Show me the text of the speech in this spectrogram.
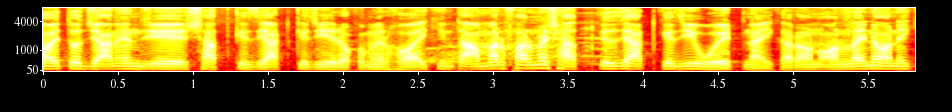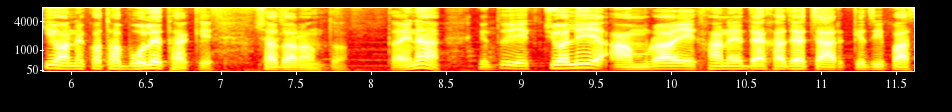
হয়তো জানেন যে সাত কেজি আট কেজি এরকমের হয় কিন্তু আমার ফার্মে সাত কেজি আট কেজি ওয়েট নাই কারণ অনলাইনে অনেকেই অনেক কথা বলে থাকে সাধারণত। তাই না? কিন্তু অ্যাকচুয়ালি আমরা এখানে দেখা যায় চার কেজি পাঁচ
